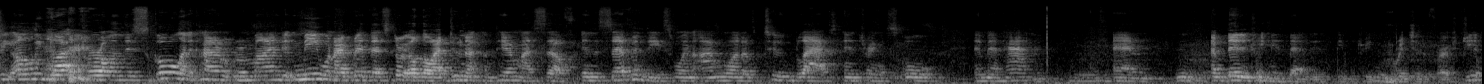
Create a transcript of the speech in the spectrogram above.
the only black girl in this school, and it kind of reminded me when I read that story, although I do not compare myself, in the 70s when I'm one of two blacks entering a school in Manhattan. And, and they didn't treat me as badly as people treat me, Richard the first year.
